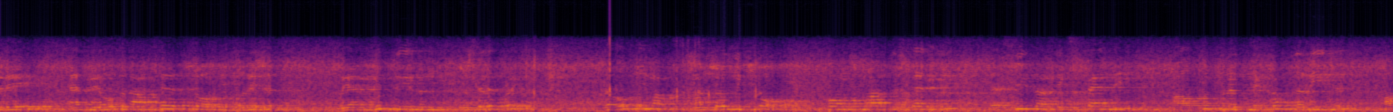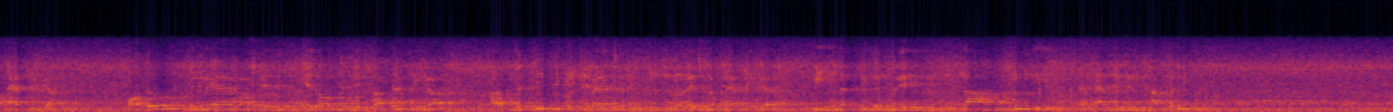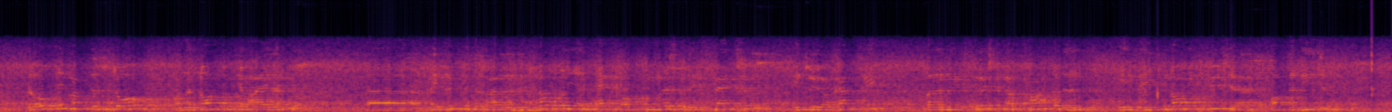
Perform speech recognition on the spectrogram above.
Today, as we open our third store in Mauritius, we have good reason to celebrate. The opening of Mont Choisy store forms part of the strategy that sees us expanding our footprint across the region of Africa. Although we may have our head office in South Africa, our strategic expansion into the rest of Africa means that Pick n Pay is now truly an African company. The opening of the store on the north of your island, uh, Magnificent Island, is not only an act of commercial expansion into your country, but an expression of confidence in the economic future of the region.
